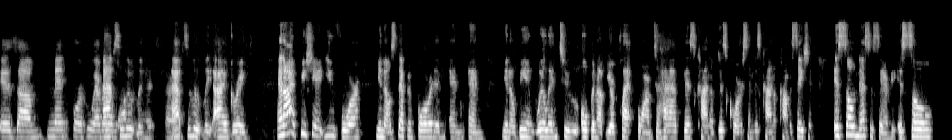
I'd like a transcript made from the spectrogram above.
is um, meant for whoever. Absolutely. So. Absolutely. I agree and I appreciate you for you know stepping forward and and and you know being willing to open up your platform to have this kind of discourse and this kind of conversation. Is so necessary. It's so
